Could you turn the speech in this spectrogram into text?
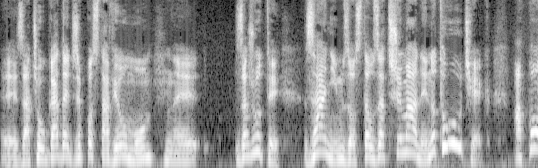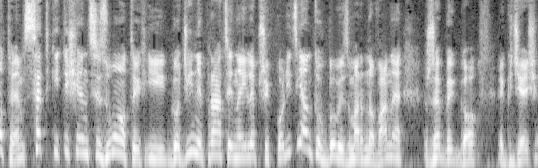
e, zaczął gadać, że postawią mu e, zarzuty, zanim został zatrzymany. No to uciekł. A potem setki tysięcy złotych i godziny pracy najlepszych policjantów były zmarnowane, żeby go gdzieś e,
